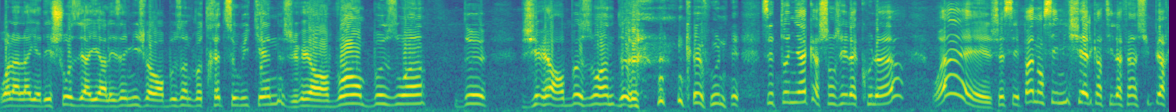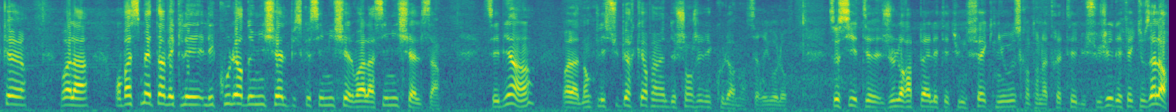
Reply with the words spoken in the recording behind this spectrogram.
Voilà, là il y a des choses derrière. Les amis, je vais avoir besoin de votre aide ce week-end. Je vais avoir besoin de. Je vais besoin de. que vous. C'est Tonia qui a changé la couleur Ouais, je sais pas. Non, c'est Michel quand il a fait un super cœur. Voilà, on va se mettre avec les, les couleurs de Michel puisque c'est Michel. Voilà, c'est Michel ça. C'est bien, hein Voilà, donc les super cœurs permettent de changer les couleurs. Non, c'est rigolo. Ceci était, je le rappelle, était une fake news quand on a traité du sujet des fake news. Alors,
